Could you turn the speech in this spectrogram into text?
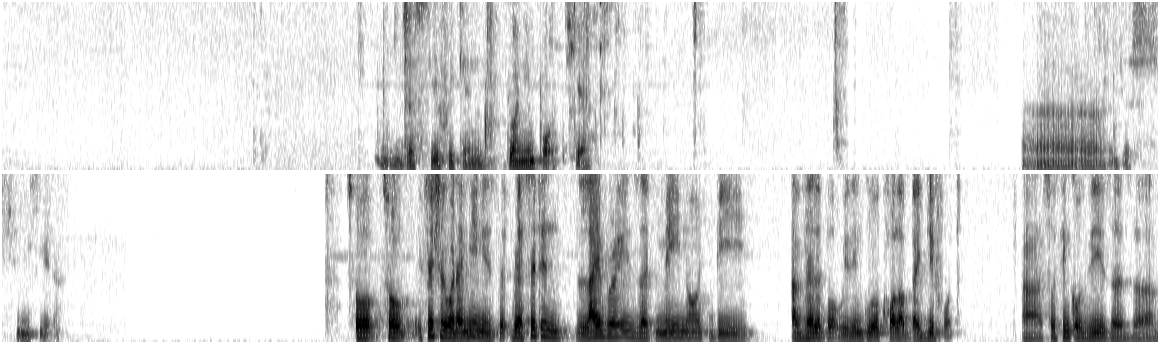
just see if we can do an import here. Uh, just see here. So, so essentially what I mean is that there are certain libraries that may not be available within Google Colab by default. Uh, so think of these as, uh,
